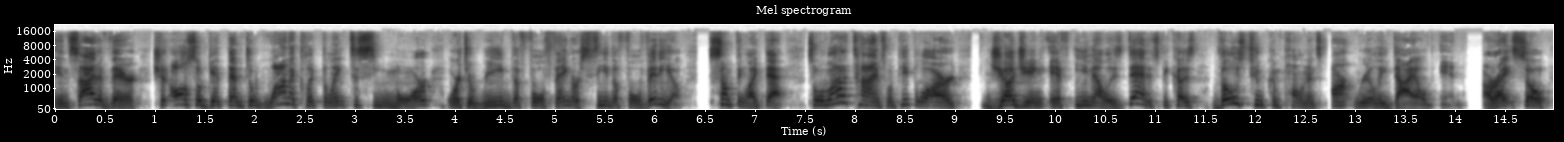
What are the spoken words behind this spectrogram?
inside of there should also get them to want to click the link to see more or to read the full thing or see the full video, something like that. So, a lot of times when people are judging if email is dead, it's because those two components aren't really dialed in. All right. So,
